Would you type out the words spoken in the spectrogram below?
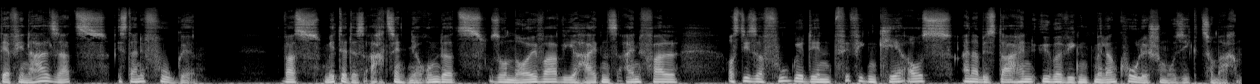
Der Finalsatz ist eine Fuge. Was Mitte des 18. Jahrhunderts so neu war wie Haydns Einfall, aus dieser Fuge den pfiffigen Kehraus einer bis dahin überwiegend melancholischen Musik zu machen.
